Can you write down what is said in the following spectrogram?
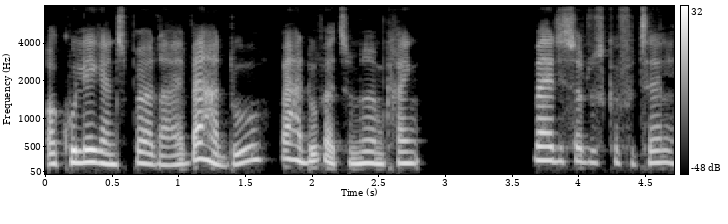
Og kollegaen spørger dig, hvad har du, hvad har du været til møde omkring? Hvad er det så, du skal fortælle?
